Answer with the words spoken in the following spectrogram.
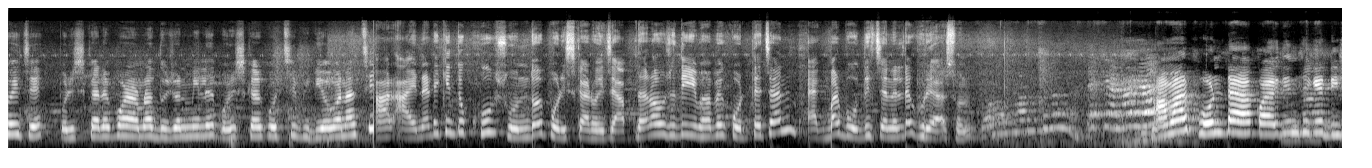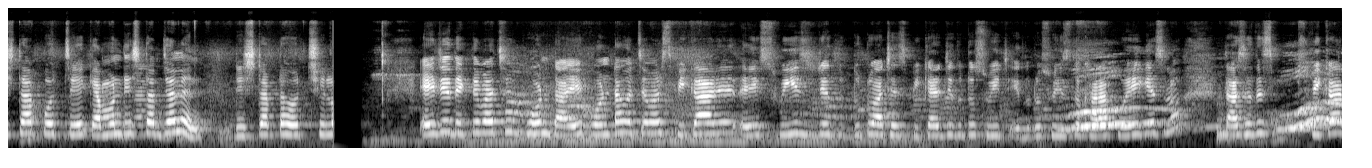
হয়েছে। পরিষ্কারের পর আমরা দুজন মিলে পরিষ্কার করছি, ভিডিও বানাচ্ছি। আর আয়নাটা কিন্তু খুব সুন্দর পরিষ্কার হয়েছে। আপনারাও যদি এভাবে করতে চান, একবার বৌদির চ্যানেলটা ঘুরে আসুন। আমার ফোনটা কয়েকদিন থেকে ডিস্টার্ব করছে। কেমন ডিস্টার্ব জানেন? ডিস্টার্বটা হচ্ছিল এই যে দেখতে পাচ্ছেন ফোনটা। এই ফোনটা হচ্ছে আমার স্পিকারের এই সুইচ যে দুটো আছে স্পিকার যে দুটো সুইচ এই দুটো সুইচ তো খারাপ হয়েই গেছিল। তার সাথে স্পিকার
